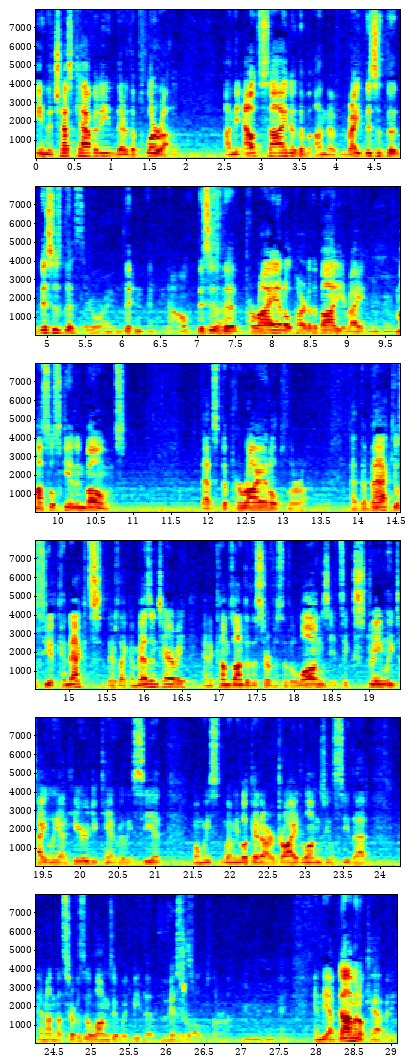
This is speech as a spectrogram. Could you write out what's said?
in the chest cavity, they're the pleura. On the outside of the on the right, this is the this is the, the no, this is the parietal part of the body, right? Mhm. Muscle, skin, and bones. That's the parietal pleura. At the back, you'll see it connects. There's like a mesentery, and it comes onto the surface of the lungs. It's extremely tightly adhered. You can't really see it. When we, when we look at our dried lungs, you'll see that. And on the surface of the lungs, it would be the visceral pleura. Mm-hmm. Okay? In the abdominal cavity,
